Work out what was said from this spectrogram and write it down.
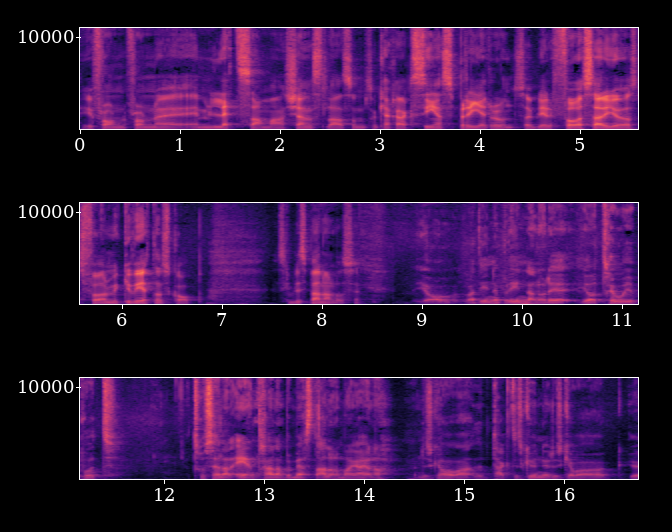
ifrån från uh, en lättsamma känsla som, som kanske Axén spred runt sig? Blir det för seriöst? För mycket vetenskap? Det ska bli spännande att se. Jag har varit inne på det innan och det, jag tror ju på ett... Jag tror sällan en tränare bemästrar alla de här grejerna. Du ska vara taktiskt kunnig, du ska vara eh,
